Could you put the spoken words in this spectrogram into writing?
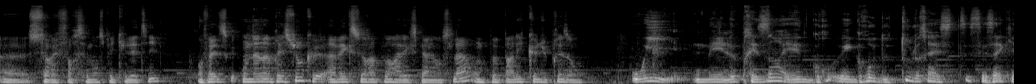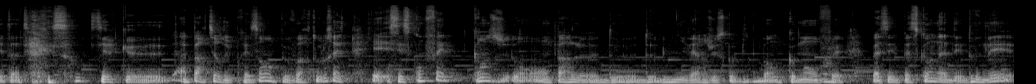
euh, serait forcément spéculative. En fait, on a l'impression qu'avec ce rapport à l'expérience-là, on peut parler que du présent. Oui, mais le présent est gros, est gros, de tout le reste. C'est ça qui est intéressant. C'est-à-dire qu'à partir du présent, on peut voir tout le reste. Et c'est ce qu'on fait. Quand on parle de, l'univers jusqu'au Big Bang, comment on fait? Bah, C'est parce qu'on a des données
